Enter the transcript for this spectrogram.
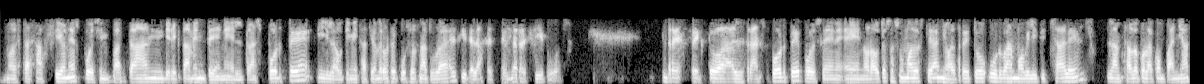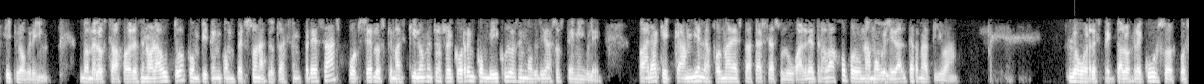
Nuestras acciones pues impactan directamente en el transporte y la optimización de los recursos naturales y de la gestión de residuos. Respecto al transporte, pues en, en se ha sumado este año al reto Urban Mobility Challenge lanzado por la compañía Ciclogreen, donde los trabajadores de Norauto compiten con personas de otras empresas por ser los que más kilómetros recorren con vehículos de movilidad sostenible, para que cambien la forma de desplazarse a su lugar de trabajo por una movilidad alternativa. Luego, respecto a los recursos, pues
